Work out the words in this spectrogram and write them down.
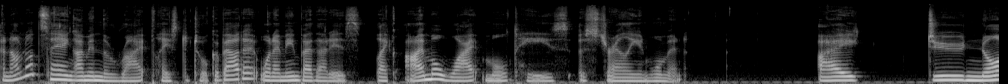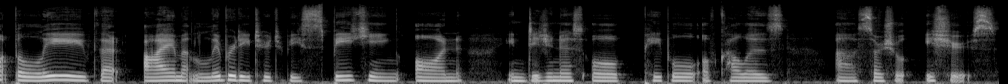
And I'm not saying I'm in the right place to talk about it. What I mean by that is, like, I'm a white Maltese Australian woman. I do not believe that I am at liberty to, to be speaking on Indigenous or people of colour's uh, social issues.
